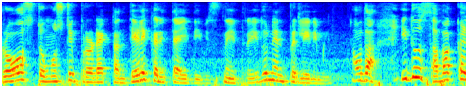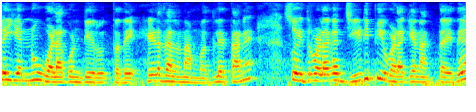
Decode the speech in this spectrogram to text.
ಗ್ರಾಸ್ ಡೊಮೆಸ್ಟಿಕ್ ಪ್ರಾಡಕ್ಟ್ ಅಂತೇಳಿ ಕರಿತಾ ಇದ್ದೀವಿ ಸ್ನೇಹಿತರೆ. ಇದು ನೆನಪಿರಲಿ ನಿಮಗೆ. ಹೌದಾ? ಇದು ಸವಕಳಿಯನ್ನು ಒಳಗೊಂಡಿರುತ್ತದೆ. ಹೇಳಿದಲ್ಲ ನಮ್ಮ ಮೊದಲೇ ತಾನೇ. ಸೊ ಇದ್ರೊಳಗೆ ಜಿ ಡಿ ಪಿ ಒಳಗೆ ಏನಾಗ್ತಾ ಇದೆ?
